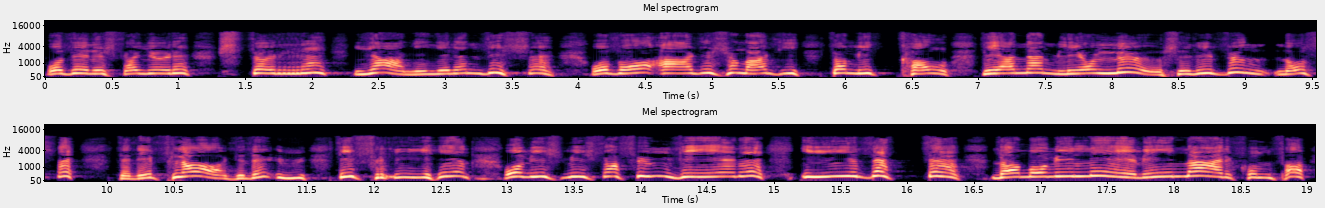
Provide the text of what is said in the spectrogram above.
og dere skal gjøre større gjerninger enn disse. Og hva er det som er ditt og mitt kall? Det er nemlig å løse de bundne og sette de plagede ut i frihet. Og hvis vi skal fungere i dette, da må vi leve i nærkontakt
